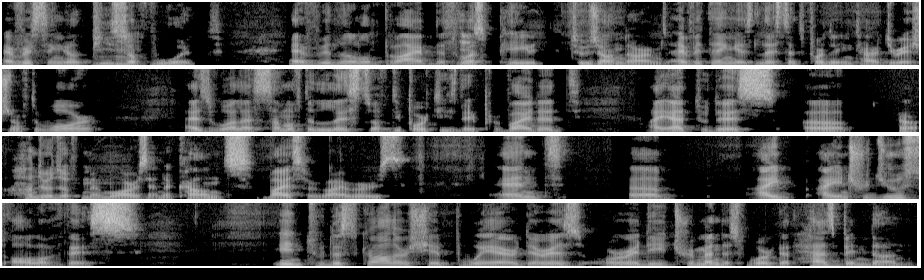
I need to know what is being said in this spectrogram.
every single piece mm-hmm. of wood, every little bribe that was paid to gendarmes. Everything is listed for the entire duration of the war, as well as some of the lists of deportees they provided. I add to this uh, uh, hundreds of memoirs and accounts by survivors. And uh, I, I introduce all of this into the scholarship where there is already tremendous work that has been done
